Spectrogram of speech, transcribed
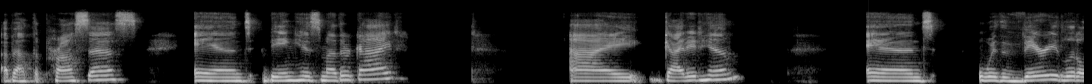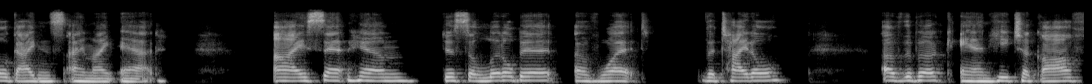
about the process and being his mother guide. I guided him and with very little guidance, I might add. I sent him just a little bit of what the title of the book and he took off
